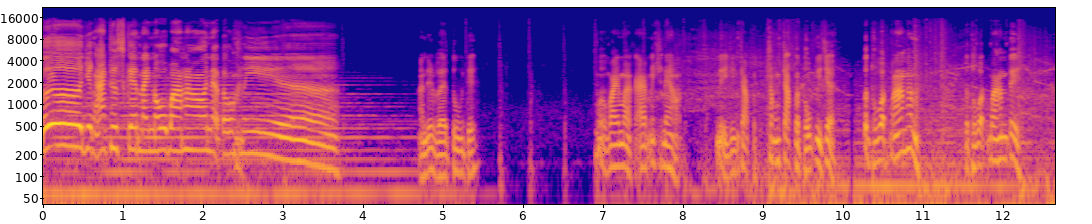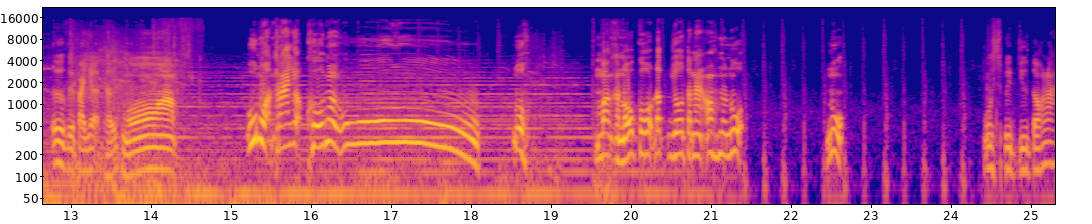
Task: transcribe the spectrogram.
អឺយើងអាចធ្វើ scan Dino បានហើយអ្នកទាំងគ្នាអានេះវាទូចទេមើលវាយមកក្អែបនេះឈ្នះនេះយើងចាប់ចង់ចាប់កន្ទប់នេះចេះកន្ទប់អត់បានហ្នឹងកន្ទប់អត់បានទេអឺវាបាយយកត្រូវងាប់ អូនោះអត្រាយកខូនហើយអូនោះមកកណូកោដឹកយកតាណាអស់នៅនោះនោះអូ speed យឺតដល់ឡា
